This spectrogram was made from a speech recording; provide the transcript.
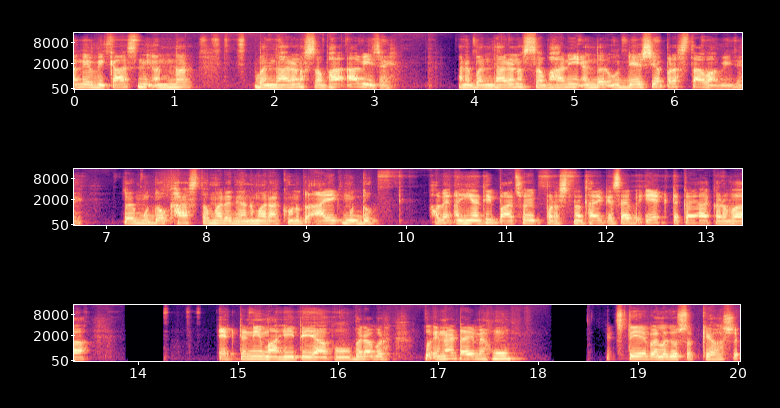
અને વિકાસની અંદર બંધારણ સભા આવી જાય અને બંધારણ સભાની અંદર ઉદ્દેશ્ય પ્રસ્તાવ આવી જાય. તો એ મુદ્દો ખાસ તમારે ધ્યાનમાં રાખવાનો. તો આ એક મુદ્દો. હવે અહીંયાથી પાછો એક પ્રશ્ન થાય કે સાહેબ, એક્ટ કયા કરવા? એક્ટની માહિતી આપો, બરાબર? તો એના ટાઈમે હું સ્ટે પહેલાં જો શક્ય હશે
